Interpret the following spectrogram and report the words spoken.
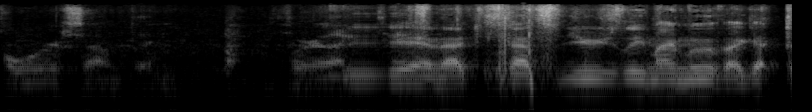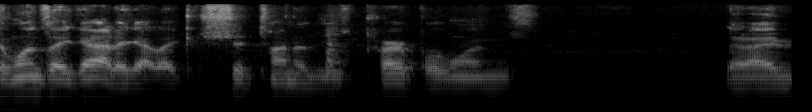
four or something. For like Yeah, that's that's usually my move. I got the ones I got. I got like a shit ton of these purple ones that I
